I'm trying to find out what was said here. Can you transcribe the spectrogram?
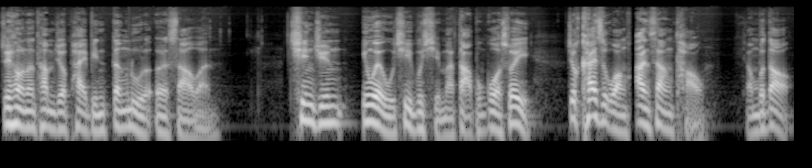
最后呢，他们就派兵登陆了二沙湾。清军因为武器不行嘛，打不过，所以就开始往岸上逃。想不到，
